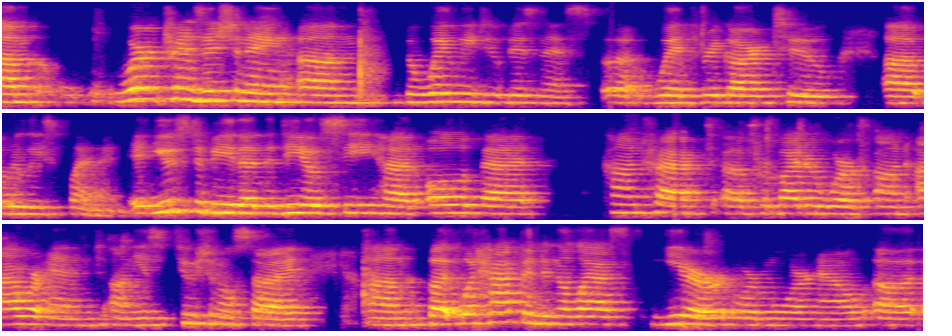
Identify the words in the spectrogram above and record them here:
Um, we're transitioning um, the way we do business uh, with regard to uh, release planning. It used to be that the DOC had all of that contract uh, provider work on our end, on the institutional side. Um, but what happened in the last year or more now uh,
